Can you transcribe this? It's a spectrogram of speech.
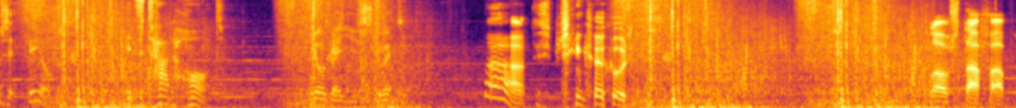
How's it feel? It's a tad hot. You'll get used to it. Ah, this is pretty good. Blow stuff up.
